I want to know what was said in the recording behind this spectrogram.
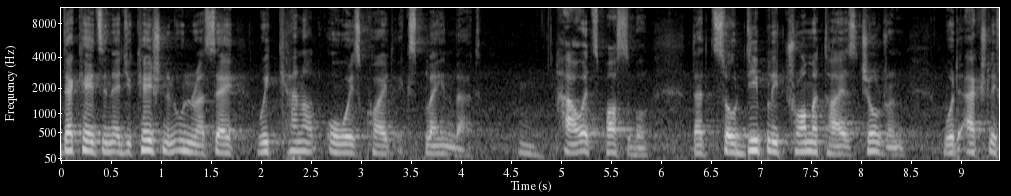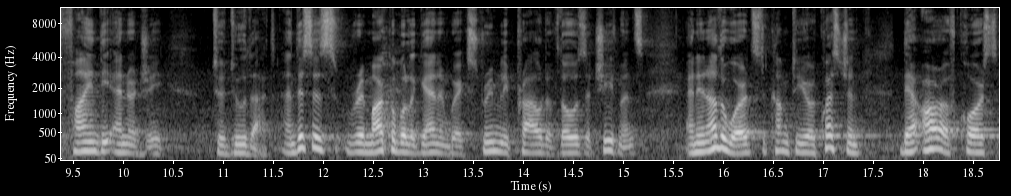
decades in education in UNRWA say we cannot always quite explain that. Mm. How it's possible that so deeply traumatized children would actually find the energy to do that. And this is remarkable again, and we're extremely proud of those achievements. And in other words, to come to your question, there are, of course,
